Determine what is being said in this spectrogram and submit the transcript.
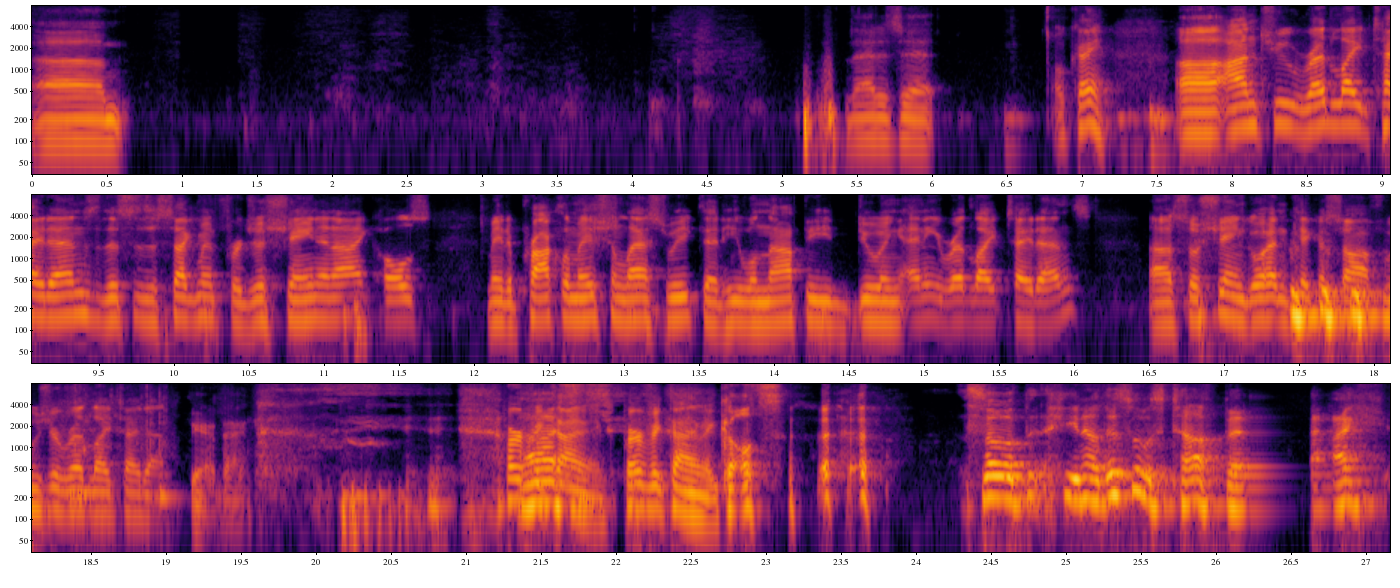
Um, that is it. Okay. Uh, on to red light tight ends. This is a segment for just Shane and I. Kulz made a proclamation last week that he will not be doing any red light tight ends. Uh, so Shane, go ahead and kick us off. Who's your red light tight end? Be right back. Perfect uh, timing. Perfect timing, Kulz. so you know this was tough, but I,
